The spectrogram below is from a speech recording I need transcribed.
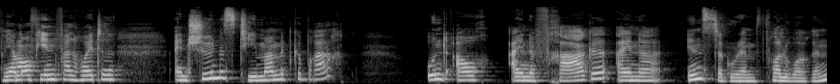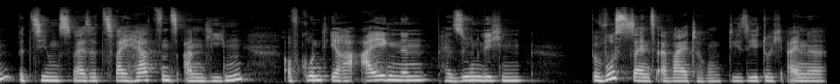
Wir haben auf jeden Fall heute ein schönes Thema mitgebracht und auch eine Frage einer Instagram-Followerin beziehungsweise zwei Herzensanliegen aufgrund ihrer eigenen persönlichen Bewusstseinserweiterung, die sie durch eine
